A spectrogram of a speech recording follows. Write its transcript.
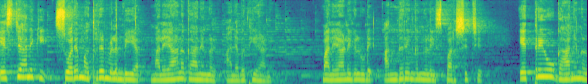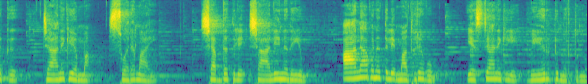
എസ് ജാനകി സ്വരം മധുരം വിളമ്പിയ മലയാള ഗാനങ്ങൾ അനവധിയാണ്. മലയാളികളുടെ അന്തരംഗങ്ങളെ സ്പർശിച്ച് എത്രയോ ഗാനങ്ങൾക്ക് ജാനകിയമ്മ സ്വരമായി. ശബ്ദത്തിലെ ശാലീനതയും ആലാപനത്തിലെ മധുരവും എസ് ജാനകിയെ വേറിട്ടു നിർത്തുന്നു.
